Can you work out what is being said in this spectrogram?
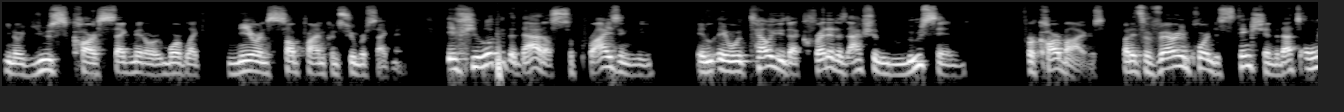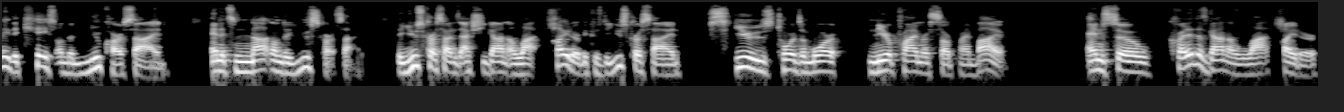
you know used car segment or more of like near and subprime consumer segment. If you look at the data, surprisingly, it, it would tell you that credit has actually loosened for car buyers. But it's a very important distinction that that's only the case on the new car side and it's not on the used car side. The used car side has actually gotten a lot tighter because the used car side skews towards a more near prime or subprime buyer. And so credit has gotten a lot tighter.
